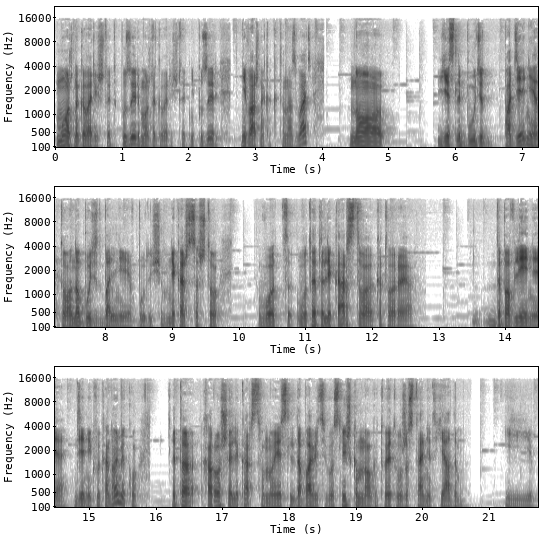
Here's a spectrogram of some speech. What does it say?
Можно говорить, что это пузырь, можно говорить, что это не пузырь, неважно, как это назвать. Но если будет падение, то оно будет больнее в будущем. Мне кажется, что вот, вот это лекарство, которое добавление денег в экономику, это хорошее лекарство, но если добавить его слишком много, то это уже станет ядом. И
